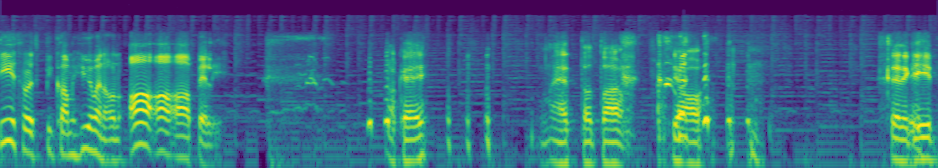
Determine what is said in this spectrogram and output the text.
Detroit Become Human on AAA-peli. okei. Okay. Et tota, joo. Tietenkin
